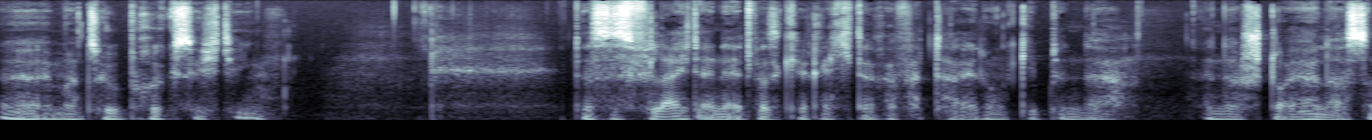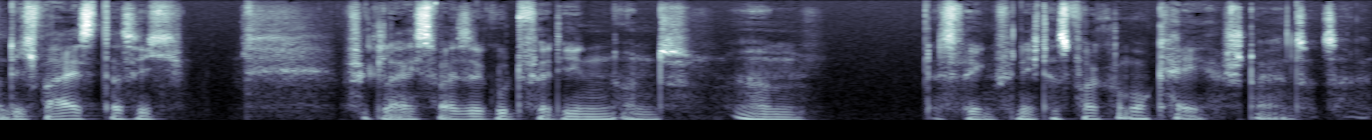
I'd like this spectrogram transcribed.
äh, immer zu berücksichtigen. Dass es vielleicht eine etwas gerechtere Verteilung gibt in der, in der Steuerlast. Und ich weiß, dass ich vergleichsweise gut verdiene und ähm, deswegen finde ich das vollkommen okay, Steuern zu zahlen.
